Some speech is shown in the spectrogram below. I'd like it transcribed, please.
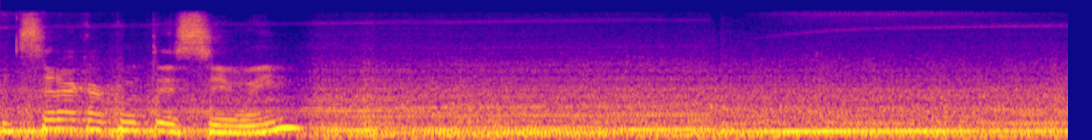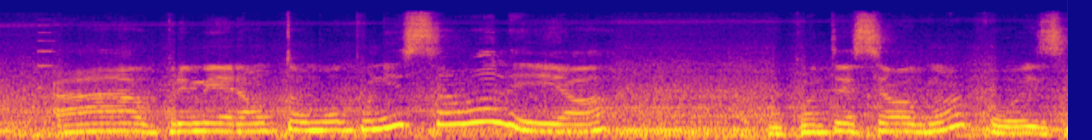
O que será que aconteceu, hein? Ah, o primeirão tomou punição ali, ó. Aconteceu alguma coisa.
